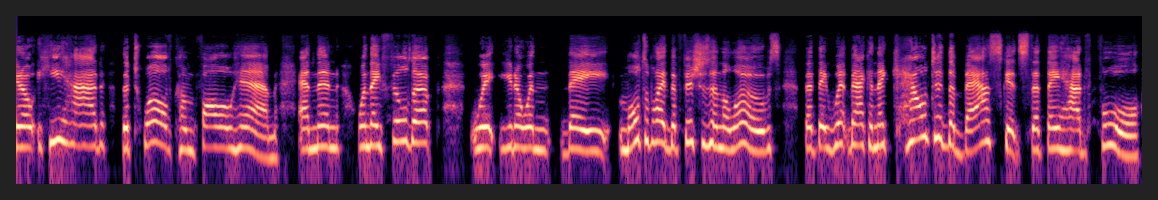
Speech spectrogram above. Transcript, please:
you know he had the 12 come follow him. And then when they filled up with you know when they multiplied the fishes and the loaves that they went back and they counted the baskets that they had full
